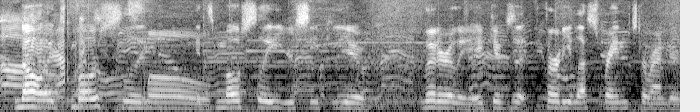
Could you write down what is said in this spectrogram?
Uh, No, it's graphics. mostly- Mo. It's mostly your CPU. Literally, it gives it 30 less frames to render.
